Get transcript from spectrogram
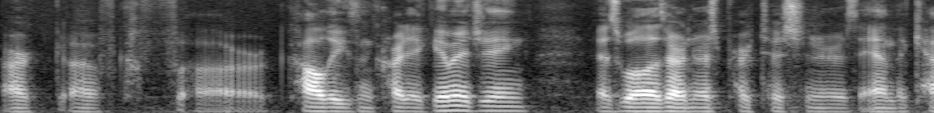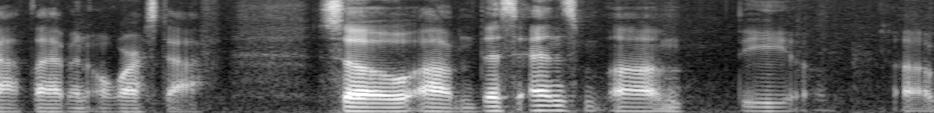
our, uh, our, colleagues in cardiac imaging, as well as our nurse practitioners and the cath lab and OR staff. So um, this ends um, the uh,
